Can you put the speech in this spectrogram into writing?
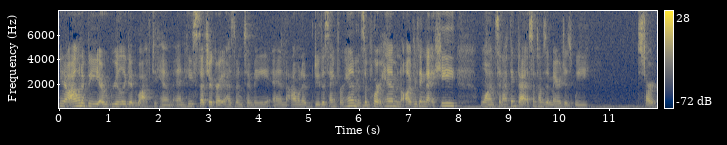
you know, I want to be a really good wife to him, and he's such a great husband to me, and I want to do the same for him and support him and everything that he wants. And I think that sometimes in marriages we start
